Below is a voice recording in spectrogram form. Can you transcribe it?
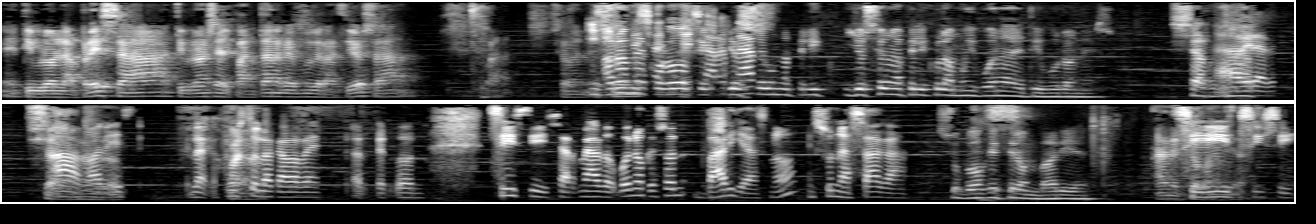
eh, tiburón la presa, tiburones el pantano, que es muy graciosa. Ahora me acuerdo que yo sé, una yo sé una película muy buena de tiburones. Sharknado. A ver, a ver. Ah, vale. justo lo acababa de entrar, perdón. Sí, sí, Sharknado. Bueno, que son varias, ¿no? Es una saga. Supongo que hicieron varias. sí, sí, sí.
